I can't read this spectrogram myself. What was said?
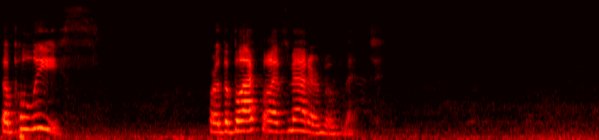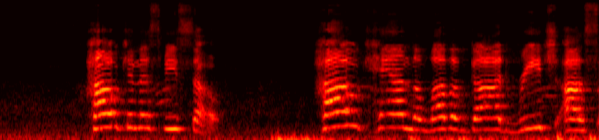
the police, or the Black Lives Matter movement? How can this be so? How can the love of God reach us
